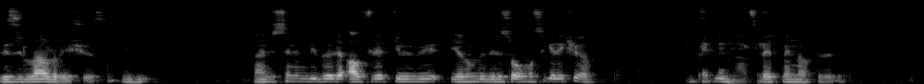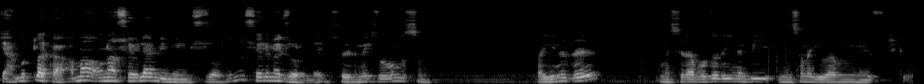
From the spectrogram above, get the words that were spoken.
yüzyıllardır yaşıyorsun. Hı hı. Bence senin bir böyle Alfred gibi bir yanında birisi olması gerekiyor. Batman'in harfi. Batman'in Alfred'i. Yani mutlaka ama ona söyler miyim ölümsüz olduğunu? Söylemek zorundayım. Söylemek zorundasın. Ha yine de mesela burada da yine bir insana güvenme mevzusu çıkıyor.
